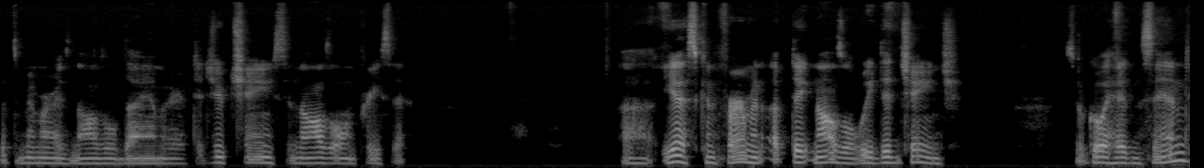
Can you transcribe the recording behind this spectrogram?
with the memorized nozzle diameter. Did you change the nozzle and preset? Uh, yes, confirm and update nozzle. We did change. So go ahead and send.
